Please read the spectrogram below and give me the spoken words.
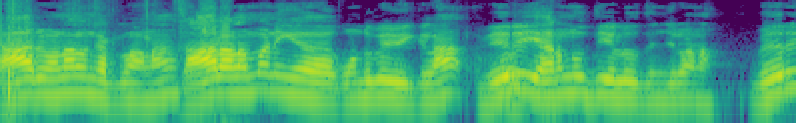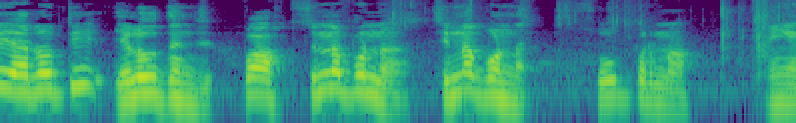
யார் வேணாலும் கட்டலாம்ண்ணா. தாராளமா நீங்க கொண்டு போய் விற்கலாம் வெறும் இரநூத்தி எழுபத்தஞ்சு ரூபாண்ணா வெறும் இரநூத்தி எழுபத்தஞ்சு பா சின்ன பொண்ணு. சின்ன பொண்ணு. சூப்பர்ண்ணா. நீங்க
